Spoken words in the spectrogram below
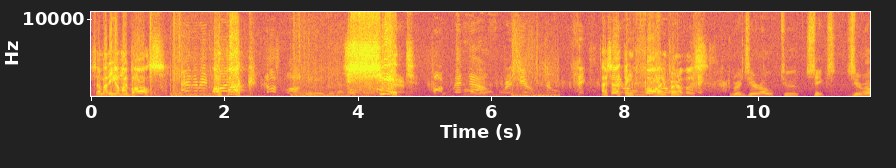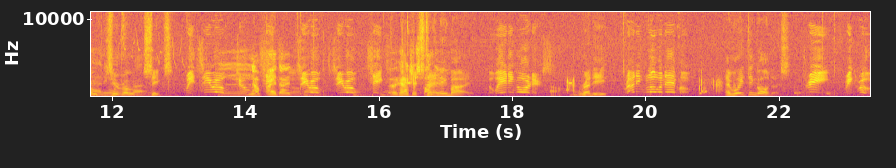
Somebody heal my balls. Enemy Oh fire. fuck! Lost one. we need to take out. Shit! Fuck. Men down. Yeah, We're zero. I saw a thing Zero, fall in front of us. six. Grid zero two six zero Man, he wants zero to six. Grid zero Mm, two nope, I died. zero, zero, six. We can actually spawn Standing there. by. Awaiting orders. Ready. Running low on ammo. Awaiting orders. Three. Regroup.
